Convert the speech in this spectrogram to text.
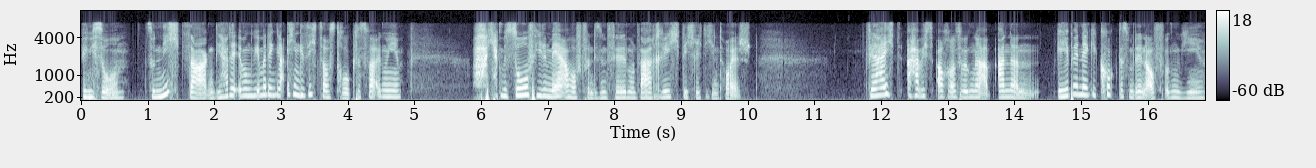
irgendwie so, so nichts sagen. Die hatte irgendwie immer den gleichen Gesichtsausdruck. Das war irgendwie, ich habe mir so viel mehr erhofft von diesem Film und war richtig, richtig enttäuscht. Vielleicht habe ich es auch auf irgendeiner anderen Ebene geguckt, dass man den auf irgendwie,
